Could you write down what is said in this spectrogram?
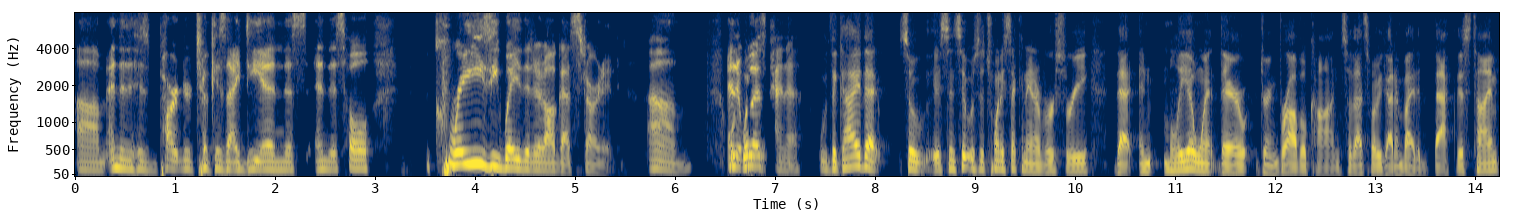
um, and then his partner took his idea and this and this whole crazy way that it all got started. Um, and What- it was kind of the guy that so uh, since it was the 22nd anniversary that and Malia went there during BravoCon, so that's why we got invited back this time.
